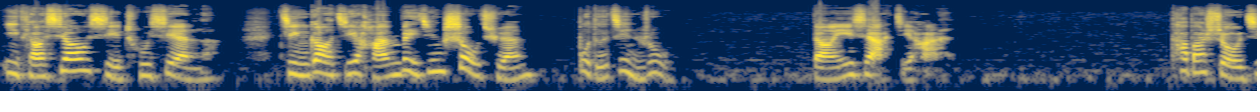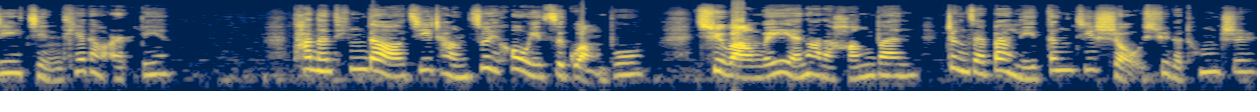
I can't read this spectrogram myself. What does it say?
一条消息出现了，警告极寒未经授权不得进入。等一下，极寒。他把手机紧贴到耳边。他能听到机场最后一次广播，去往维也纳的航班正在办理登机手续的通知，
